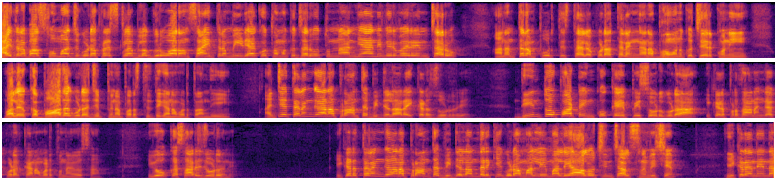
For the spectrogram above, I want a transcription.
హైదరాబాద్ సోమాజిగూడ ప్రెస్ క్లబ్లో గురువారం సాయంత్రం మీడియాకు తమకు జరుగుతున్న అన్యాయాన్ని వివరించారు. అనంతరం పూర్తి స్థాయిలో కూడా తెలంగాణ భవన్కు చేరుకొని వాళ్ళ యొక్క బాధ కూడా చెప్పిన పరిస్థితి కనబడుతుంది. అంటే తెలంగాణ ప్రాంత బిడ్డలారా ఇక్కడ చూడ్రి? దీంతో పాటు ఇంకొక ఎపిసోడ్ కూడా ఇక్కడ ప్రధానంగా కూడా కనబడుతున్నాయి వ్యవసాయం ఇక ఒక్కసారి చూడండి. ఇక్కడ తెలంగాణ ప్రాంత బిడ్డలందరికీ కూడా మళ్ళీ మళ్ళీ ఆలోచించాల్సిన విషయం. ఇక్కడ నిన్న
